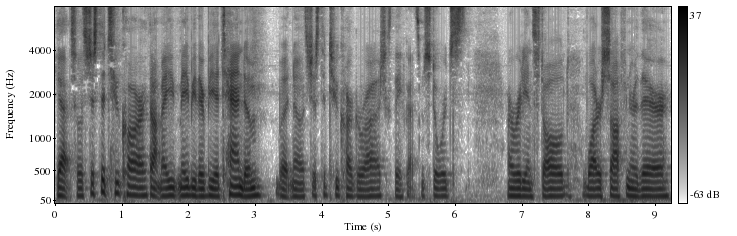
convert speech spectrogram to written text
Yeah, so it's just the two car. I thought maybe, maybe there'd be a tandem, but no, it's just the two car garage because they've got some storage already installed. Water softener there.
